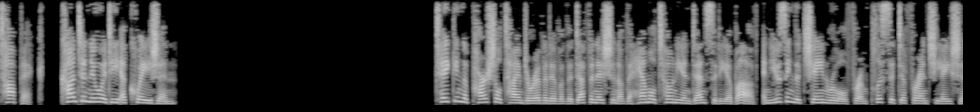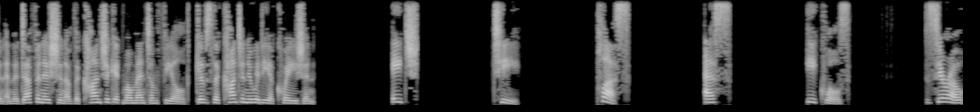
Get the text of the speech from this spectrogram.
Topic Continuity equation. Taking the partial time derivative of the definition of the Hamiltonian density above, and using the chain rule for implicit differentiation and the definition of the conjugate momentum field, gives the continuity equation H T plus S equals zero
